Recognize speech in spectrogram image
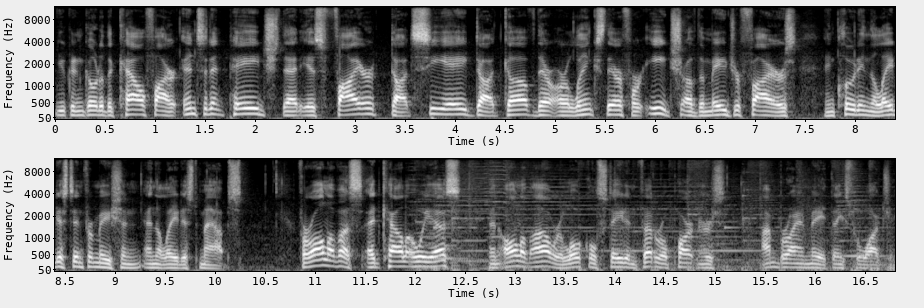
you can go to the CAL FIRE incident page. That is fire.ca.gov. There are links there for each of the major fires, including the latest information and the latest maps. For all of us at Cal OES and all of our local, state, and federal partners, I'm Brian May. Thanks for watching.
